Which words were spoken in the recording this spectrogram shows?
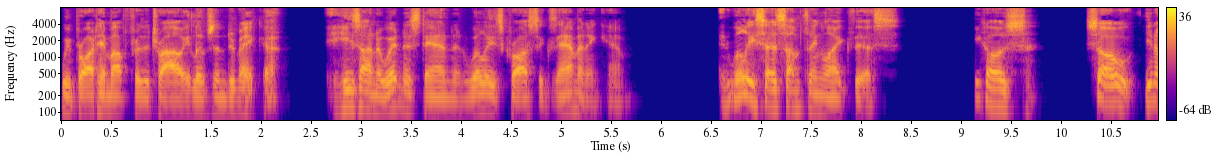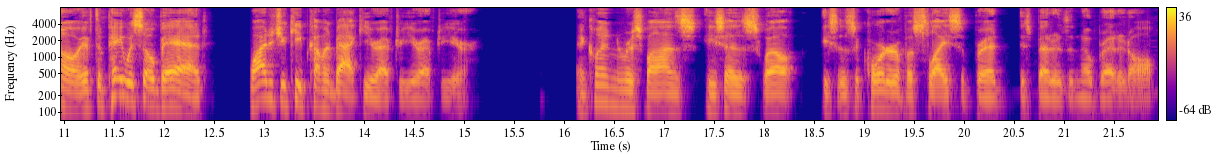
We brought him up for the trial. He lives in Jamaica. He's on the witness stand, and Willie's cross examining him. And Willie says something like this He goes, So, you know, if the pay was so bad, why did you keep coming back year after year after year? And Clinton responds, he says, Well, he says, a quarter of a slice of bread is better than no bread at all,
